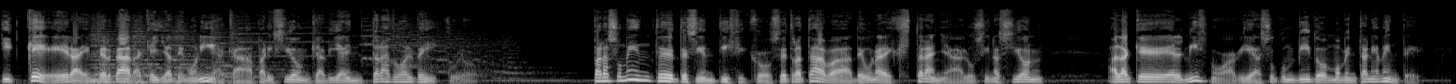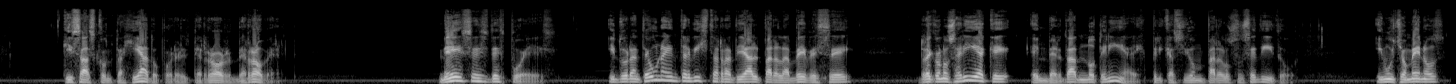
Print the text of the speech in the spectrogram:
y qué era en verdad aquella demoníaca aparición que había entrado al vehículo. Para su mente de científico se trataba de una extraña alucinación a la que él mismo había sucumbido momentáneamente, quizás contagiado por el terror de Robert. Meses después, y durante una entrevista radial para la BBC reconocería que en verdad no tenía explicación para lo sucedido, y mucho menos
